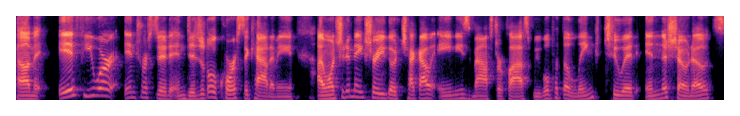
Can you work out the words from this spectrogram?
Um, if you are interested in Digital Course Academy, I want you to make sure you go check out Amy's masterclass. We will put the link to it in the show notes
